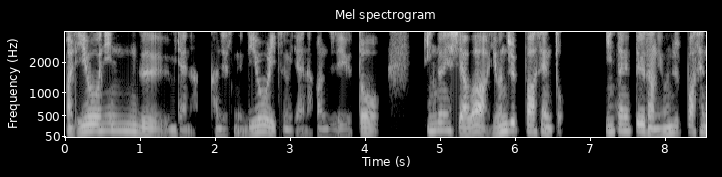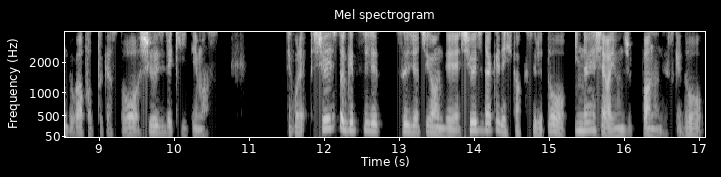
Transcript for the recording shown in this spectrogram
まあ、利用人数みたいな感じですね。利用率みたいな感じで言うと、インドネシアは40%、インターネットユーザーの40%がポッドキャストを週次で聞いています。で、これ、週次と月次で数字は違うんで、週次だけで比較すると、インドネシアが40%なんですけど、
